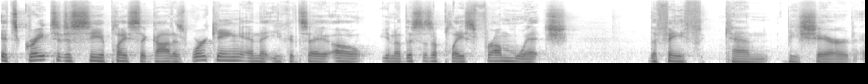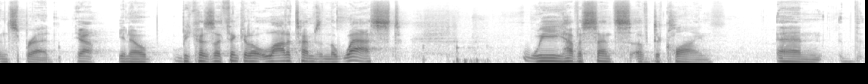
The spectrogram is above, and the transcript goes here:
it's great to just see a place that god is working and that you could say oh you know this is a place from which the faith can be shared and spread yeah. You know, because I think a lot of times in the West, we have a sense of decline, and th-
